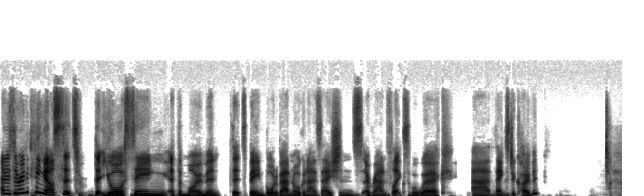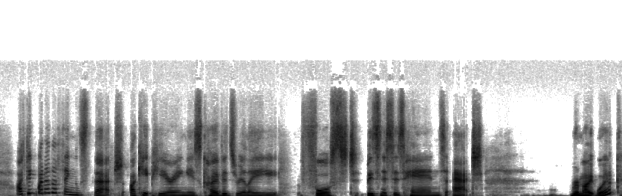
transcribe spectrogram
And is there anything else that's that you're seeing at the moment that's been brought about in organisations around flexible work uh, thanks to COVID? I think one of the things that I keep hearing is COVID's really forced businesses' hands at remote work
